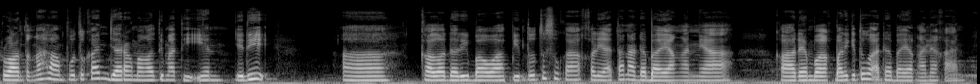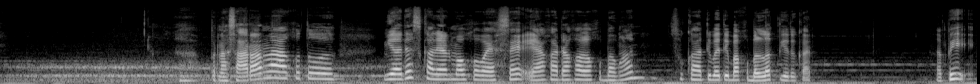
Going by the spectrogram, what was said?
ruang tengah lampu tuh kan jarang banget dimatiin. Jadi uh, kalau dari bawah pintu tuh suka kelihatan ada bayangannya. Kalau ada yang bolak balik itu ada bayangannya kan. Nah penasaran lah aku tuh. Niatnya sekalian mau ke WC ya karena kalau kebangun suka tiba-tiba kebelet gitu kan. Tapi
